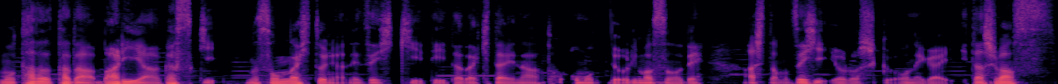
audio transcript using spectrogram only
もうただただバリアが好き、そんな人にはね、ぜひ聞いていただきたいなと思っておりますので、明日もぜひよろしくお願いいたします。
